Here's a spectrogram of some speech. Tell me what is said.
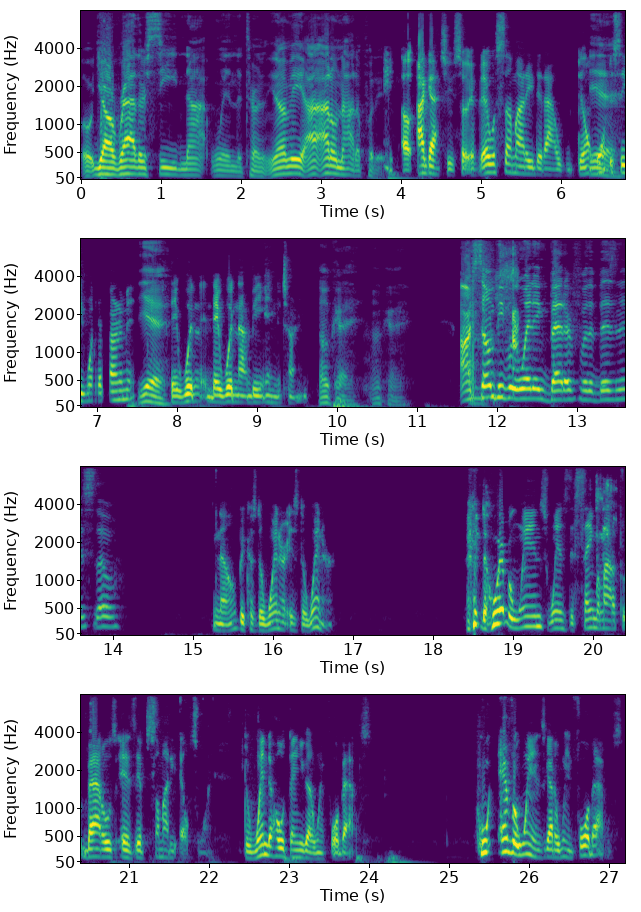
or y'all rather see not win the tournament? You know what I mean? I, I don't know how to put it. Oh, I got you. So if there was somebody that I don't Yeah. want to see win the tournament, Yeah. they wouldn't. They would not be in the tournament. Okay. Okay. Are some people winning better for the business though? No, because the winner is the winner. the whoever wins wins the same amount of battles as if somebody else won. To win the whole thing, you got to win four battles. Whoever wins got to win four battles.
